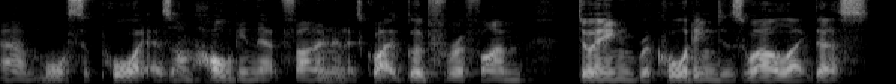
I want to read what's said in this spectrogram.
um, more support as I'm holding that phone. And it's quite good for if I'm doing recordings as well like this.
